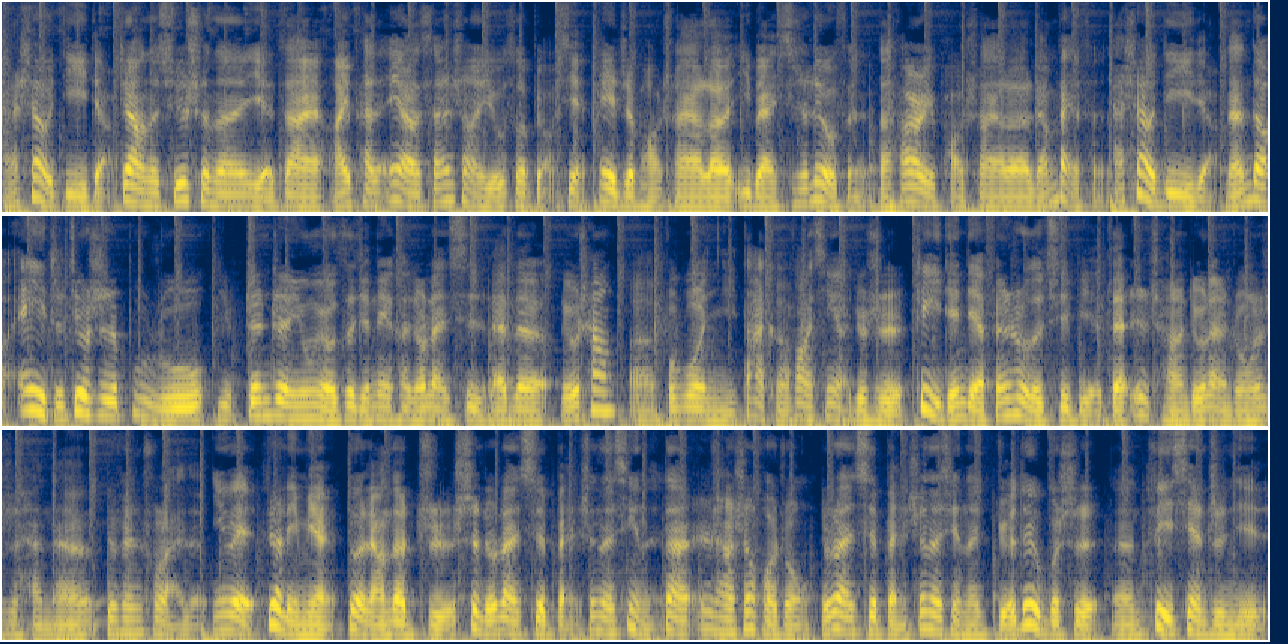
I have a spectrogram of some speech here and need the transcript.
还是要低一点。这样的趋势呢，也在 iPad Air 三上有所表现，Edge 跑出来了一百七十六分，Safari 跑出来了两百分，还是要低一点。难道 Edge 就是不如真正拥有自己内核浏览器来的流畅？呃，不过你大可放心啊，就是这一点点分数的区别，在日常浏览中是很难区分出来的，因为这里面测量的只是浏览器本身的性能，但日常生活中浏览器本身的性能绝对不是嗯最限制你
